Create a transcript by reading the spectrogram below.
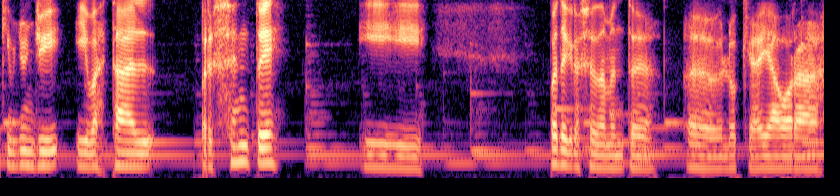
Kim Jong-ji iba a estar presente y pues desgraciadamente eh, lo que hay ahora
